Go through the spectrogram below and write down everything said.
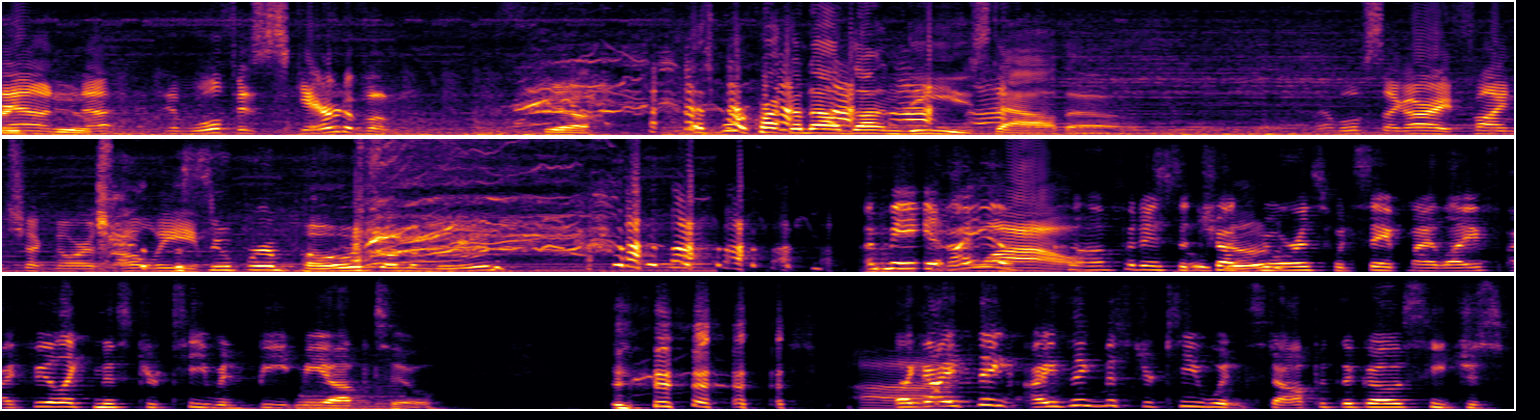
it down. too. Not- the wolf is scared of him. Yeah. That's more Crocodile Dundee style, though. That wolf's like, all right, fine, Chuck Norris, I'll leave. superimposed on the moon. I mean, I Wow. have confidence that So Chuck good. Norris would save my life. I feel like Mr. T would beat me up too. Uh, Like I think I think Mr. T wouldn't stop at the ghosts. He'd just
